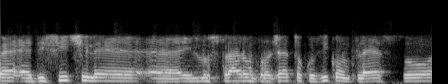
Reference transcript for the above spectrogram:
Beh, è difficile eh, illustrare un progetto così complesso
